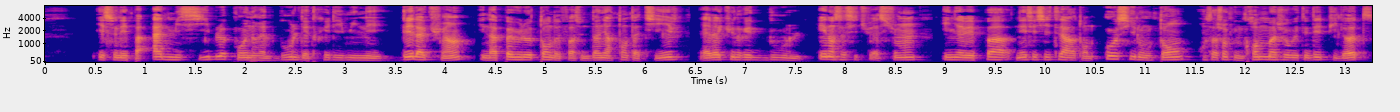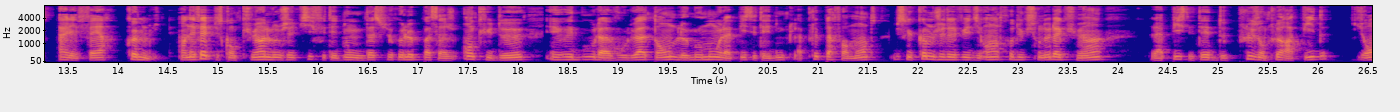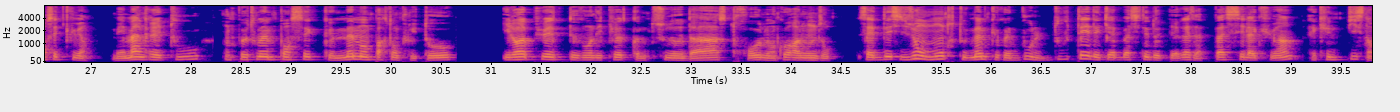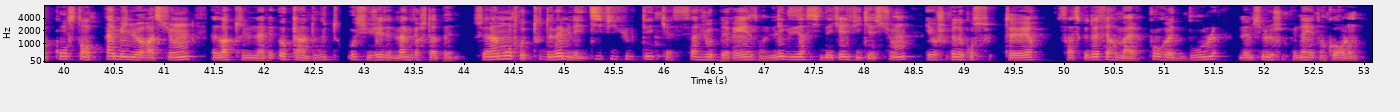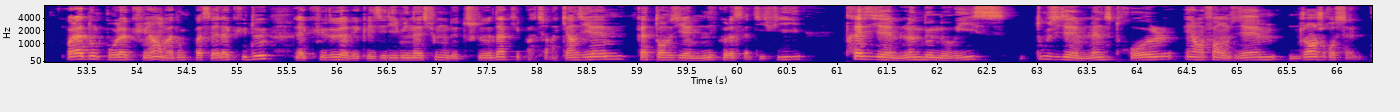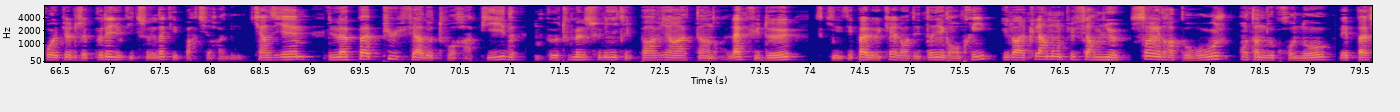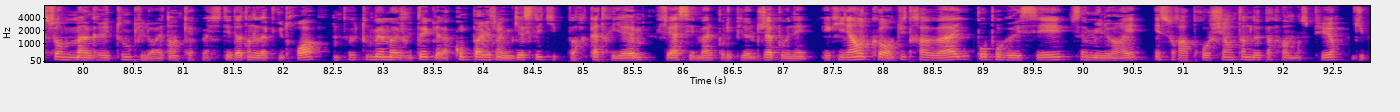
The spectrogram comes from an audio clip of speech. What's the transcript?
et ce n'est pas admissible pour une Red Bull d'être éliminée dès la Q1. Il n'a pas eu le temps de faire une dernière tentative, et avec une Red Bull et dans sa situation, il n'y avait pas nécessité à attendre aussi longtemps, en sachant qu'une grande majorité des pilotes allaient faire comme lui. En effet, puisqu'en Q1, l'objectif était donc d'assurer le passage en Q2, et Red Bull a voulu attendre le moment où la piste était donc la plus performante, puisque comme je l'avais dit en introduction de la Q1, la piste était de plus en plus rapide durant cette Q1. Mais malgré tout, on peut tout de même penser que même en partant plus tôt, il aurait pu être devant des pilotes comme Tsunoda, Stroll ou encore Alonso. Cette décision montre tout de même que Red Bull doutait des capacités de Perez à passer la Q1 avec une piste en constante amélioration alors qu'il n'avait aucun doute au sujet de Max Verstappen. Cela montre tout de même les difficultés qu'a Sergio Perez dans l'exercice des qualifications et au championnat de constructeurs, ça risque de faire mal pour Red Bull même si le championnat est encore long. Voilà donc pour la Q1, on va donc passer à la Q2. La Q2 avec les éliminations de Tsunoda qui partira 15ème, 14ème Nicolas Latifi, 13ème Lando Norris, 12e Lance Stroll, et enfin 11e George Russell. Pour le pilote japonais Yuki Tsunoda qui partira donc 15e, il n'a pas pu faire de tour rapide, on peut tout de même souligner qu'il parvient à atteindre la Q2, ce qui n'était pas le cas lors des derniers Grands Prix. Il aurait clairement pu faire mieux sans les drapeaux rouges, en termes de chrono, mais pas sûr malgré tout qu'il aurait été en capacité d'atteindre la Q3. On peut tout de même ajouter que la comparaison avec Gasly qui part 4ème fait assez mal pour les pilotes japonais, et qu'il y a encore du travail pour progresser, s'améliorer et se rapprocher en termes de performance pure du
